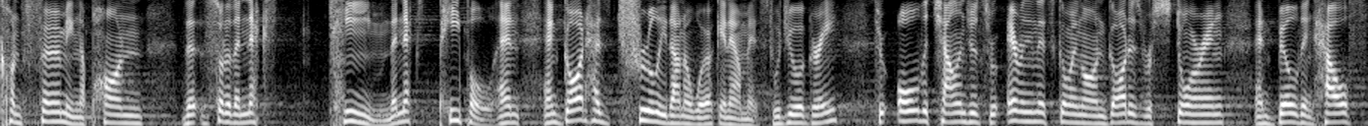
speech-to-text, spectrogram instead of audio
confirming upon the sort of the next team, the next people. And, and God has truly done a work in our midst. Would you agree? Through all the challenges, through everything that's going on, God is restoring and building health,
